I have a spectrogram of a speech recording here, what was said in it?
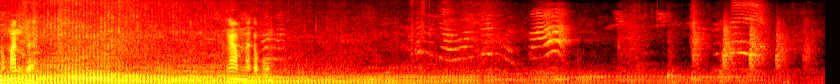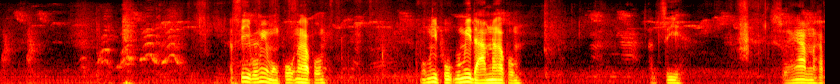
น้ำมันก็งามนะครับผม ซี่บ่มีหมองผุนะครับผมบ่มีผุบ่มีดามนะครับผมอัสซี่สวยงามนะครับ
